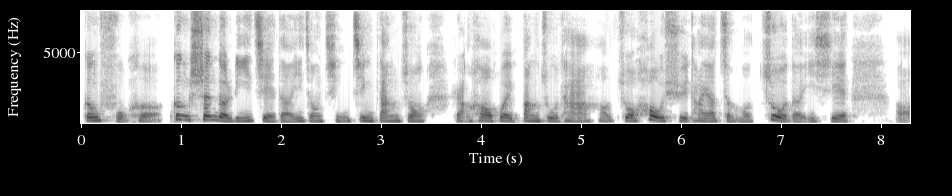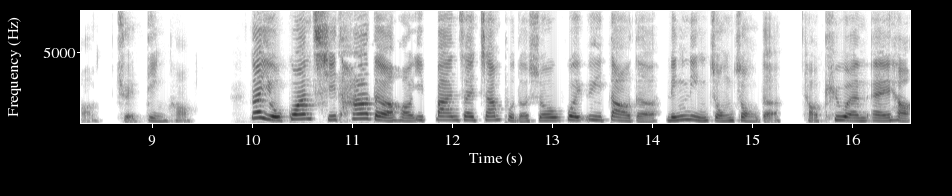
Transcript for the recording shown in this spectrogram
更符合、更深的理解的一种情境当中，然后会帮助他好做后续他要怎么做的一些呃决定哈。那有关其他的哈，一般在占卜的时候会遇到的林林总总的好 Q&A 哈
